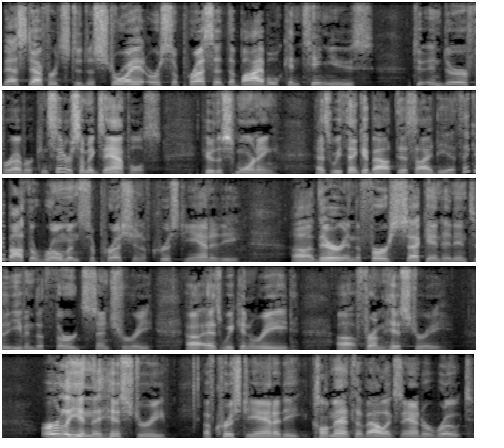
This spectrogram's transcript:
best efforts to destroy it or suppress it, the Bible continues to endure forever. Consider some examples here this morning as we think about this idea. Think about the Roman suppression of Christianity uh, there in the first, second, and into even the third century, uh, as we can read uh, from history. Early in the history of Christianity, Clement of Alexander wrote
